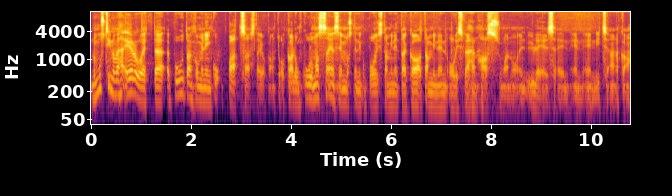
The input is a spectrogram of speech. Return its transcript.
No musta siinä on vähän ero, että puhutaanko me niin patsasta, joka on tuolla kadun kulmassa ja semmoisten niin poistaminen tai kaataminen olisi vähän hassua noin yleensä. En, en, en itse ainakaan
